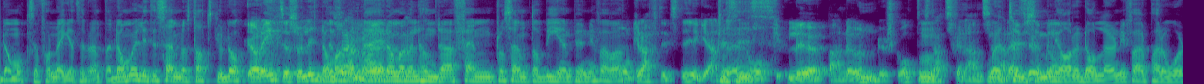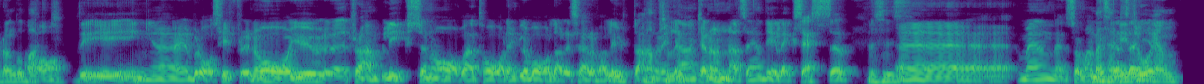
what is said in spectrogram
de också får negativ ränta. De har ju lite sämre statsskuld dock. Ja, det är inte så lite de har, sämre. Nej, de har väl 105 procent av BNP ungefär va? Och kraftigt stigande Precis. och löpande underskott i mm. statsfinanserna. Med tusen miljarder dollar ungefär per år de går back. Ja, det är inga bra siffror. Nu har ju Trump lyxen av att ha den globala reservvalutan. Absolut. Han kan unna sig en del excesser. Precis. Eh, men som man Men sen är säga, frågan,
